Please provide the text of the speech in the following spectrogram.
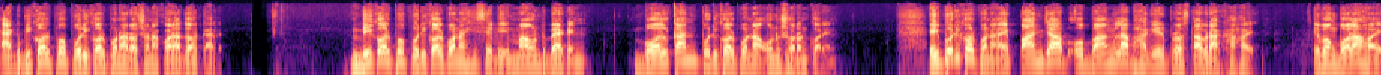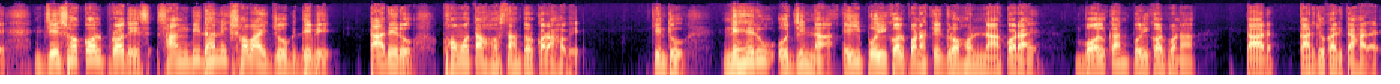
এক বিকল্প পরিকল্পনা রচনা করা দরকার। বিকল্প পরিকল্পনা হিসেবে মাউন্ট ব্যাটেন বলকান পরিকল্পনা অনুসরণ করেন। এই পরিকল্পনায় পাঞ্জাব ও বাংলা ভাগের প্রস্তাব রাখা হয়। এবং বলা হয়, যে সকল প্রদেশ সাংবিধানিক সভায় যোগ দেবে, তাদেরও ক্ষমতা হস্তান্তর করা হবে। কিন্তু নেহেরু ও জিন্না এই পরিকল্পনাকে গ্রহণ না করায় বলকান পরিকল্পনা তার কার্যকারিতা হারায়।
